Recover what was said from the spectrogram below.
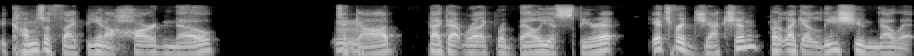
it comes with like being a hard no to mm-hmm. God, like that like rebellious spirit it's rejection, but like at least you know it.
